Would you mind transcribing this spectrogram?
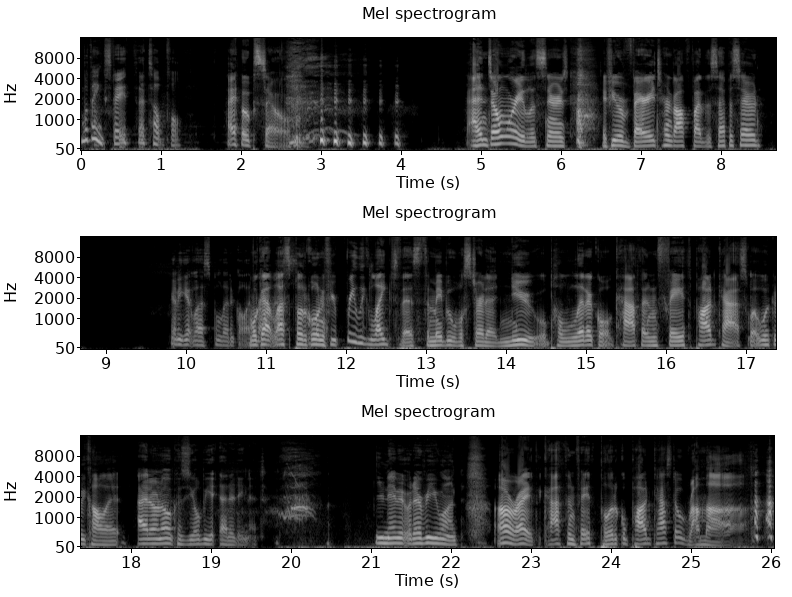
Well, thanks, Faith. That's helpful. I hope so. and don't worry, listeners. If you were very turned off by this episode, Gotta get less political. I we'll get less political. And if you really liked this, then maybe we'll start a new political Kath and Faith podcast. What would we call it? I don't know because you'll be editing it. you name it whatever you want. All right, the Kath and Faith political podcast Orama.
